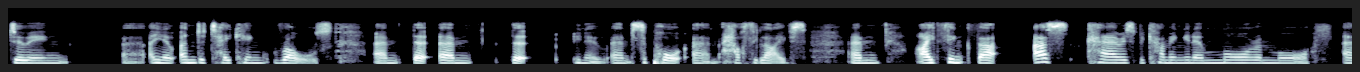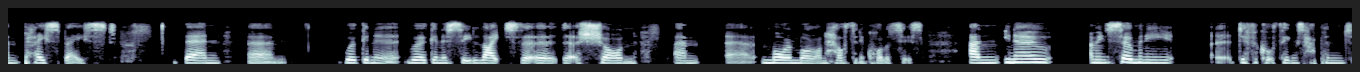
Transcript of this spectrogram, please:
doing uh, you know undertaking roles um, that um, that you know um, support um, healthy lives. Um, I think that as care is becoming you know more and more um, place based, then we're gonna we're gonna see lights that are, that are shone uh, more and more on health inequalities, and you know I mean so many uh, difficult things happened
